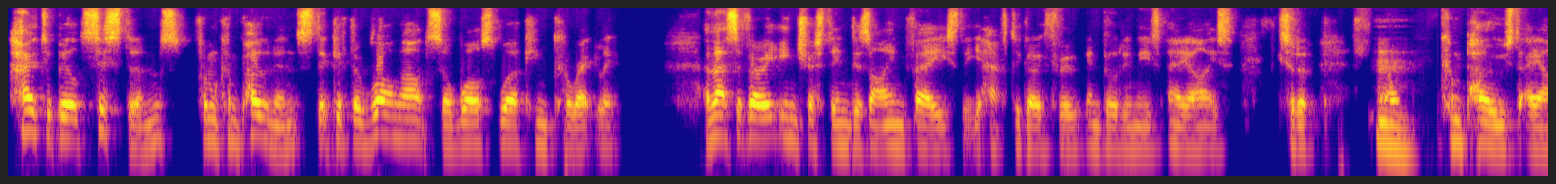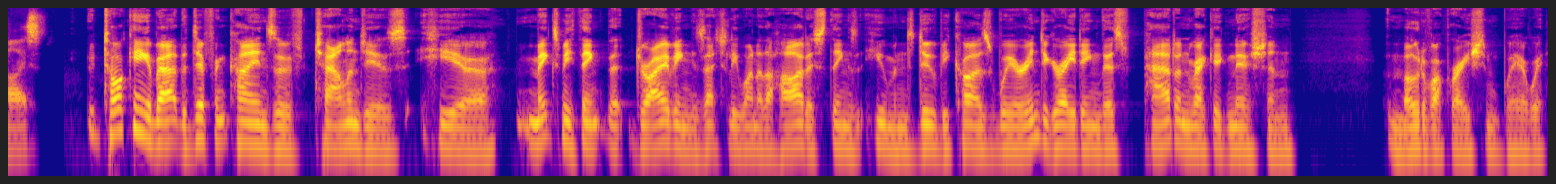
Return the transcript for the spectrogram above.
how to build systems from components that give the wrong answer whilst working correctly. And that's a very interesting design phase that you have to go through in building these ais sort of mm. composed ais Talking about the different kinds of challenges here makes me think that driving is actually one of the hardest things that humans do because we're integrating this pattern recognition mode of operation where we're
